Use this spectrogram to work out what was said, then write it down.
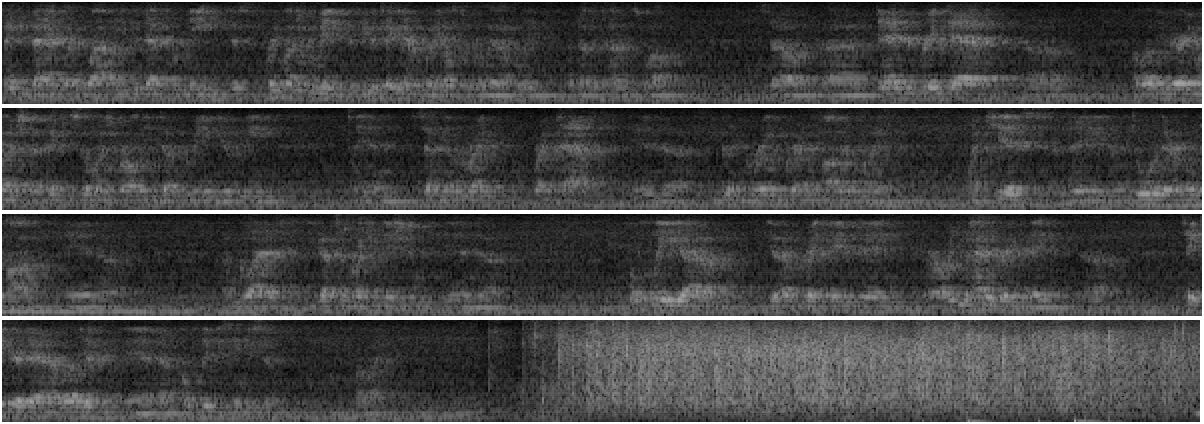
thinking back, like, wow, you did that for me. Just pretty much for me, because you had taken everybody else to Berlin, I believe, another time as well. So, uh, Dad, you're a great dad. Uh, I love you very much. I thank you so much for all you've done for me and given me and set me on the right right path. And uh, you've been a great grandfather to my my kids. They adore their opa, and uh, I'm glad you got some recognition. And uh, hopefully uh, you'll have a great day today, or you had a great day. Uh, take care, Dad. I love you, and uh, hopefully be seeing you soon.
